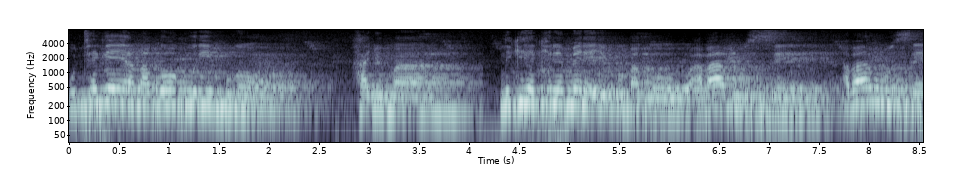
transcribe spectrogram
utegera amagogo urimwo hanyuma n'igihe kiremereye uri mu magogo ababuze ababuze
